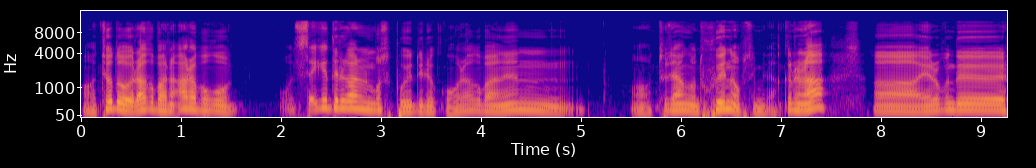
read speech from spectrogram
어, 저도 라그반을 알아보고 세게 들어가는 모습 보여드렸고 라그반은 어, 투자한 건 후회는 없습니다. 그러나 어, 여러분들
